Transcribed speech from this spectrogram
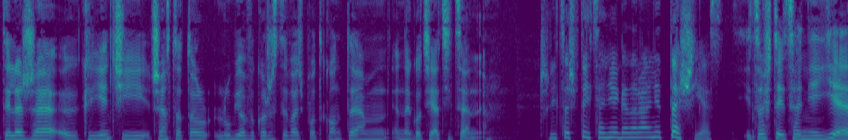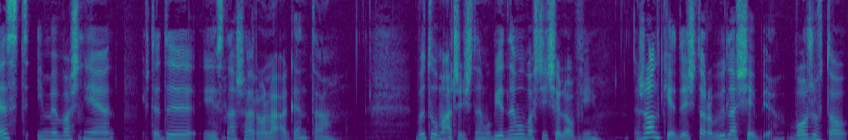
Tyle, że y, klienci często to lubią wykorzystywać pod kątem negocjacji ceny. Czyli coś w tej cenie generalnie też jest. I coś w tej cenie jest, i my właśnie wtedy jest nasza rola agenta. Wytłumaczyć temu biednemu właścicielowi, że on kiedyś to robił dla siebie. Włożył w to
